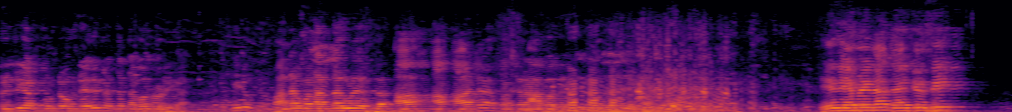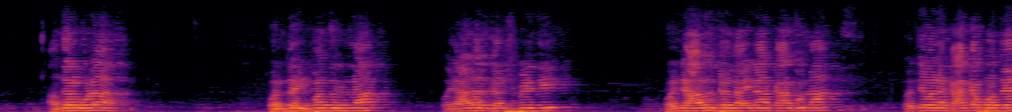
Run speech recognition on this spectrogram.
బ్రిడ్జ్ కట్టుకుంటూ ఉండేది పెద్ద డబల్ రోడ్ ఇక. మన మన అన్న కూడా చెప్తారు, ఆట పక్కన ఆ పక్కన. ఏది ఏమైనా దయచేసి అందరూ కూడా కొంత ఇబ్బందులున్నా ఒక ఏడాది గడిచిపోయింది. కొన్ని ఆలోచనలు అయినా కాకుండా కొంచెం ఏమైనా కాకపోతే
